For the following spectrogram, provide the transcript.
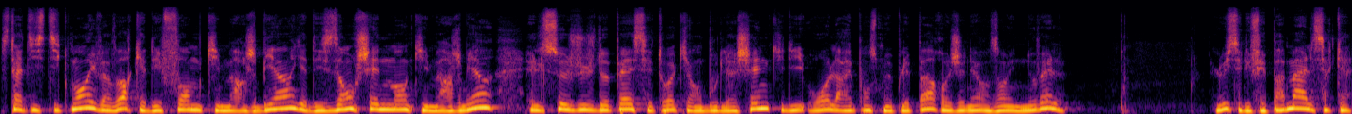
statistiquement, il va voir qu'il y a des formes qui marchent bien, il y a des enchaînements qui marchent bien, et le seul juge de paix, c'est toi qui es en bout de la chaîne, qui dit « Oh, la réponse me plaît pas, régénère-en une nouvelle ». Lui, ça lui fait pas mal. C'est-à-dire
